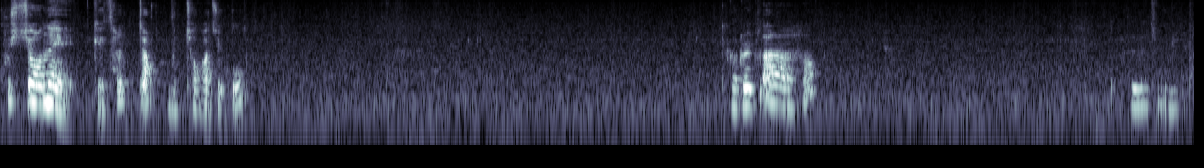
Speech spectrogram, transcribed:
쿠션에 이렇게 살짝 묻혀가지고 결을 따라서 발라줍니다.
